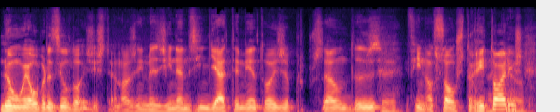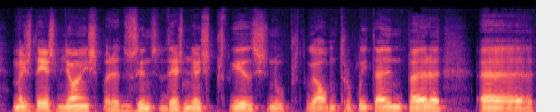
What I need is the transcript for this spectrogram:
não é o Brasil 2. Isto é, nós imaginamos imediatamente hoje a proporção de, Sim. enfim, não só os territórios, Aquela. mas 10 milhões para 200, 10 milhões de portugueses no Portugal metropolitano para uh,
